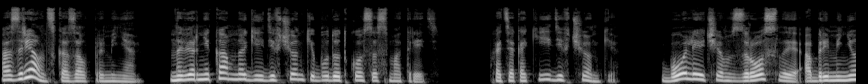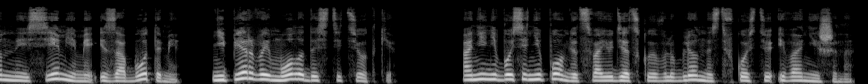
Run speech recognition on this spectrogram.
А зря он сказал про меня. Наверняка многие девчонки будут косо смотреть. Хотя какие девчонки? Более чем взрослые, обремененные семьями и заботами, не первой молодости тетки. Они, небось, и не помнят свою детскую влюбленность в Костю Иванишина.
